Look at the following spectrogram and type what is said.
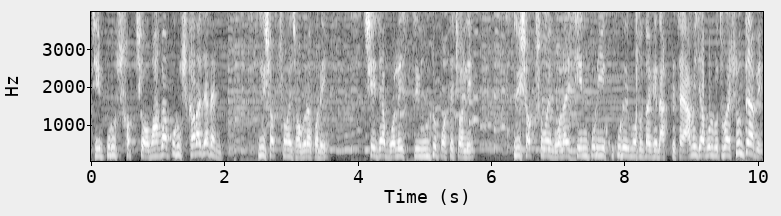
যে পুরুষ সবচেয়ে অভাগা পুরুষ কারা জানেন? স্ত্রী সব সময় ঝগড়া করে। সে যা বলে স্ত্রী উল্টো পথে চলে। স্ত্রী সব সময় গলায় চেন পরিয়ে কুকুরের মতো তাকে ডাকতে চায়। আমি যা বলব তোমায় শুনতে হবে।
